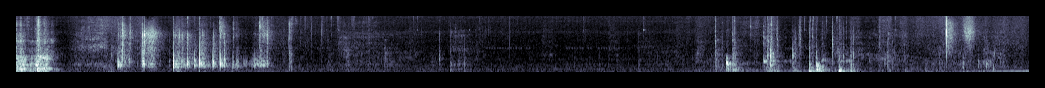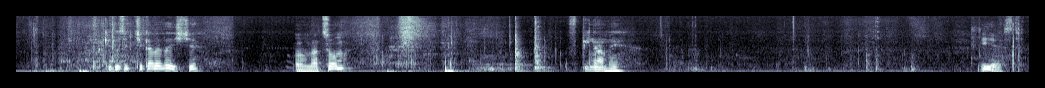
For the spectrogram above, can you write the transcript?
Takie dosyć ciekawe wejście. O, na com. Wpinamy. I jest.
